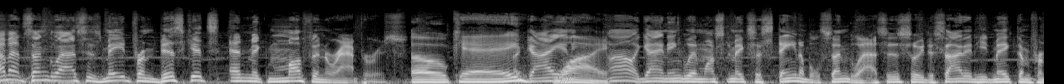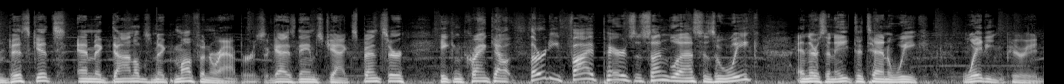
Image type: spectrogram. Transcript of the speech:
How about sunglasses made from biscuits and McMuffin wrappers? Okay. A guy in, Why? oh, a guy in England wants to make sustainable sunglasses, so he decided he'd make them from biscuits and McDonald's McMuffin wrappers. The guy's name's Jack Spencer. He can crank out 35 pairs of sunglasses a week, and there's an 8 to 10 week waiting period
